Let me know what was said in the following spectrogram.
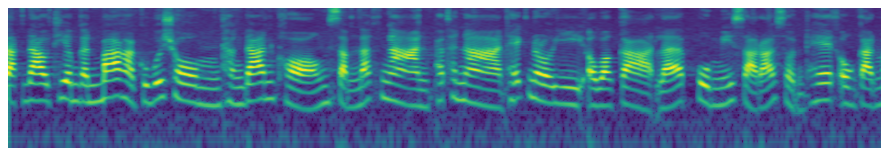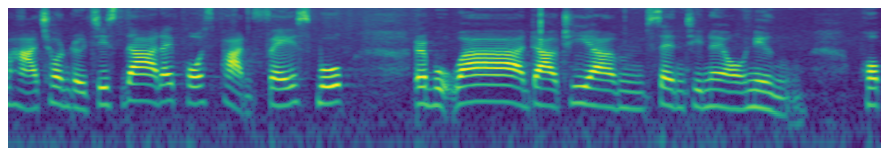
จากดาวเทียมกันบ้างค่ะคุณผู้ชม ทางด้านของสำนักงานพัฒนาเทคโนโลยีอวกาศ และภูมิสารสนเทศองค์การมหาชนหรือจิสดาได้โพสต์ผ่าน Facebook ระบุว่าดาวเทียม Sentinel 1พบ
